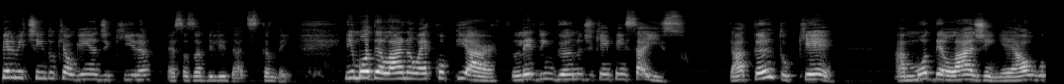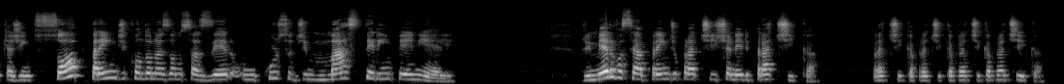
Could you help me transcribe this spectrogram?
permitindo que alguém adquira essas habilidades também. E modelar não é copiar, lê do engano de quem pensa isso, tá? Tanto que a modelagem é algo que a gente só aprende quando nós vamos fazer um curso de Master em PNL. Primeiro você aprende o practitioner, ele pratica. Pratica, pratica, pratica, pratica.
